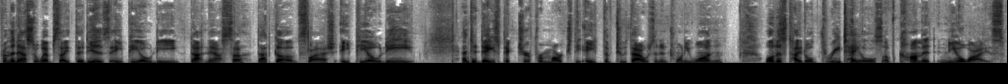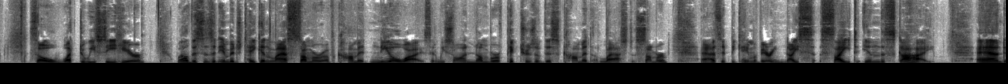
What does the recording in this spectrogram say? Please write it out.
from the NASA website that is apod.nasa.gov apod. And today's picture for March the 8th of 2021. Well, it is titled three tales of comet Neowise. So what do we see here? Well, this is an image taken last summer of comet Neowise. And we saw a number of pictures of this comet last summer as it became a very nice sight in the sky. And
